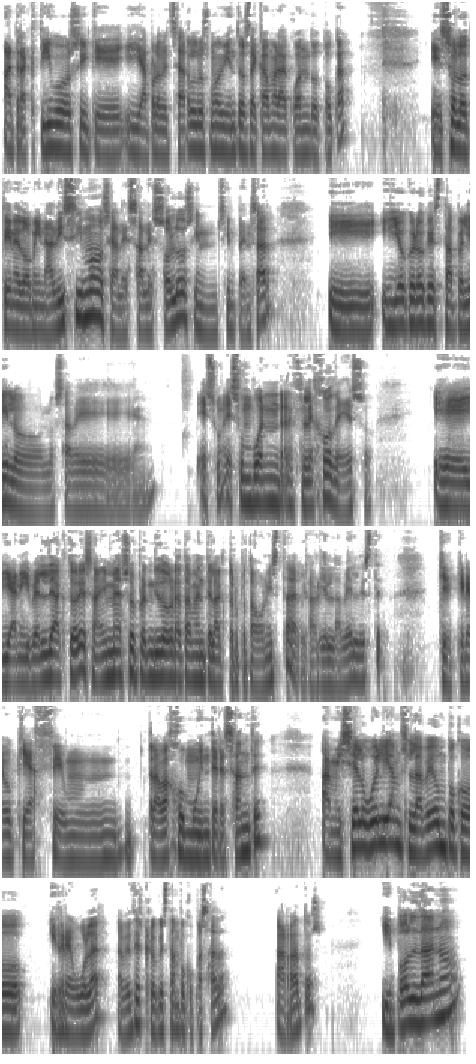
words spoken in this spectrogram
atractivos y, que, y aprovechar los movimientos de cámara cuando toca, eso lo tiene dominadísimo, o sea, le sale solo, sin, sin pensar. Y, y, yo creo que esta peli lo, lo sabe. Es un, es un buen reflejo de eso. Eh, y a nivel de actores, a mí me ha sorprendido gratamente el actor protagonista, el Gabriel Label este, que creo que hace un trabajo muy interesante. A Michelle Williams la veo un poco irregular, a veces creo que está un poco pasada, a ratos. Y Paul Dano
